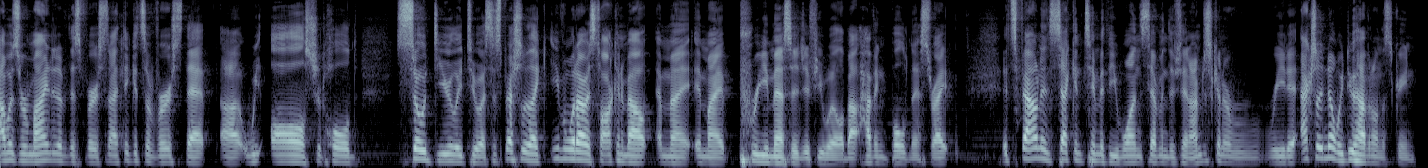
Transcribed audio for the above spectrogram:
I was reminded of this verse, and I think it's a verse that uh, we all should hold so dearly to us, especially like even what I was talking about in my in my pre-message, if you will, about having boldness, right? It's found in 2 Timothy 1, 7 through 10. I'm just gonna read it. Actually, no, we do have it on the screen.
